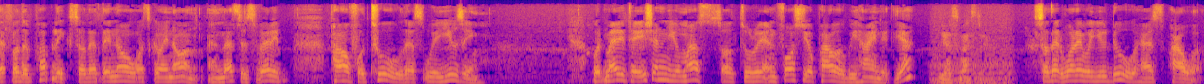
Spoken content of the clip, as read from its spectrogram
Uh, For the public, so that they know what's going on. And that's a very powerful tool that we're using. With meditation, you must, so to reinforce your power behind it, yeah? Yes, Master. So that whatever you do has power.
